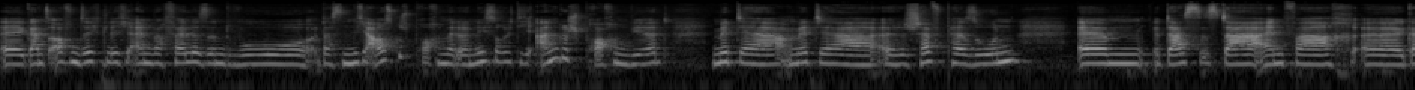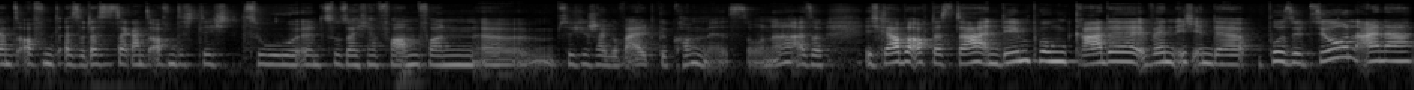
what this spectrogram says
äh, ganz offensichtlich einfach Fälle sind, wo das nicht ausgesprochen wird oder nicht so richtig angesprochen wird mit der, mit der äh, Chefperson ähm, dass es da einfach äh, ganz offen, also dass es da ganz offensichtlich zu, äh, zu solcher Form von äh, psychischer Gewalt gekommen ist. So, ne? Also ich glaube auch, dass da in dem Punkt, gerade wenn ich in der Position einer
